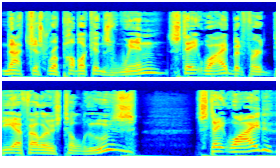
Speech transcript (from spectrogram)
not just Republicans win statewide, but for DFLers to lose statewide,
